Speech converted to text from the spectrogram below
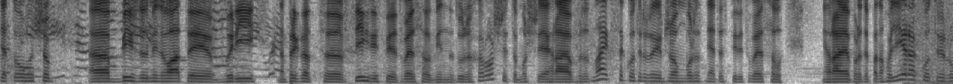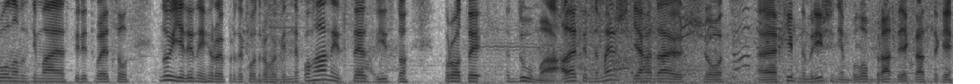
для того, щоб е, більш домінувати в грі. Наприклад, е, в цій грі Spirit Vessel він не дуже хороший, тому що я граю проти Найкса, котрий рейджом може зняти Spirit Vessel. Граю проти Панголіра, котрий ролом знімає Spirit Vessel. Ну і єдиний герой, проти котрого він непоганий, це, звісно, проти Дума. Але тим не менш, я гадаю, що е, хибним рішенням було б брати якраз таки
